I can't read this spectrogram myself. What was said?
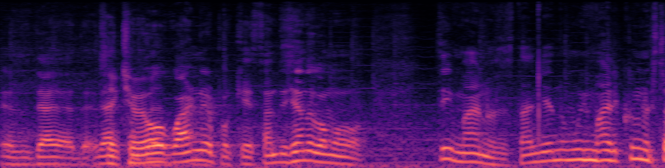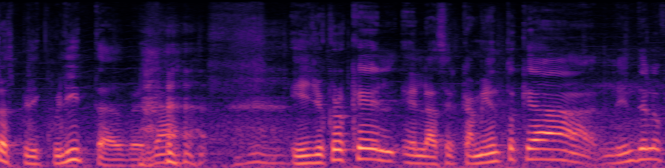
es de, de- de Sí, HBO. Warner, porque están diciendo como, sí, man, nos están yendo muy mal con nuestras peliculitas, ¿verdad? y yo creo que el, el acercamiento que da Lindelof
